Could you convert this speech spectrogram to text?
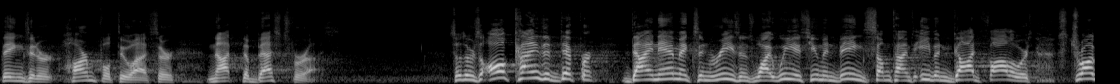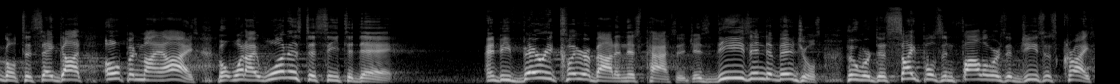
things that are harmful to us or not the best for us. So there's all kinds of different dynamics and reasons why we as human beings, sometimes even God followers, struggle to say, God, open my eyes. But what I want us to see today and be very clear about in this passage is these individuals who were disciples and followers of Jesus Christ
